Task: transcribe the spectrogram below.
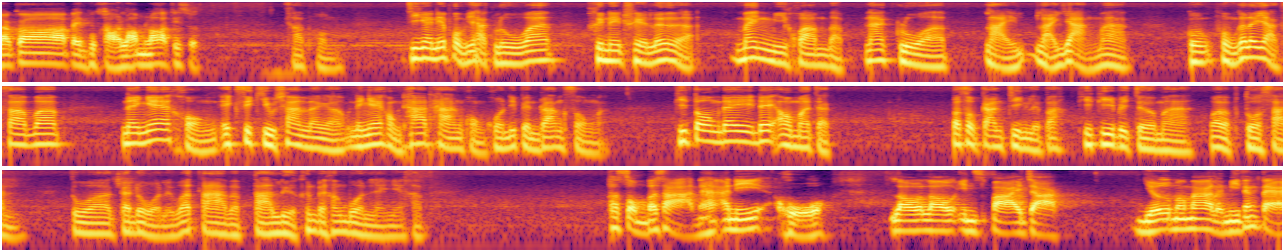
แล้วก็เป็นภูเขาล้อมรอบที่สุด ครับผม จริงอันนี้ผมอยากรู้ว่าคือใน trailer อะแม่งมีความแบบน่ากลัวหลายหลายอย่างมาก ผมผมก็เลยอยากทราบว่า ในแง่ของ execution อะไรเงี้ยในแง่ของท่าทางของคนที่เป็นร่างทรงอะพี่โต้งได้ได้เอามาจากประสบการณ์จริงเลยปะที่พี่ไปเจอมาว่าแบบตัวสั่นตัวกระโดดหรือว่าตาแบบตาเหลือกขึ้นไปข้างบนอะไรเงี้ยครับ ผสมผสานนะฮะอันนี้โอ้โหเราเรา inspire จากเยอะมากๆเลยมีตั้งแต่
